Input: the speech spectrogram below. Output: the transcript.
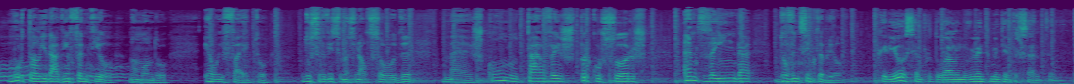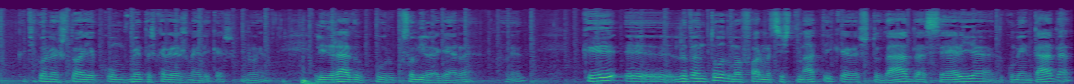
mortalidade infantil no mundo. É o efeito do Serviço Nacional de Saúde, mas com notáveis precursores antes ainda do 25 de Abril. Criou-se em Portugal um movimento muito interessante que ficou na história com o movimento das carreiras médicas, não é? Liderado por o professor Miller Guerra, não é? que eh, levantou de uma forma sistemática, estudada, séria, documentada,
